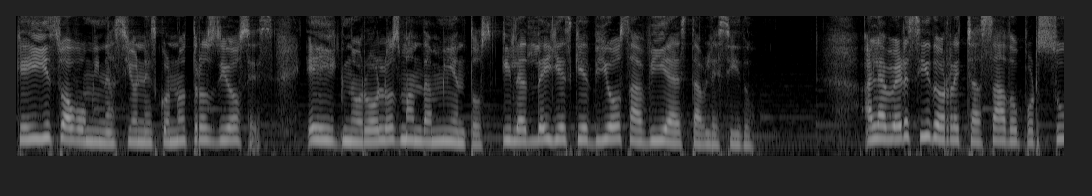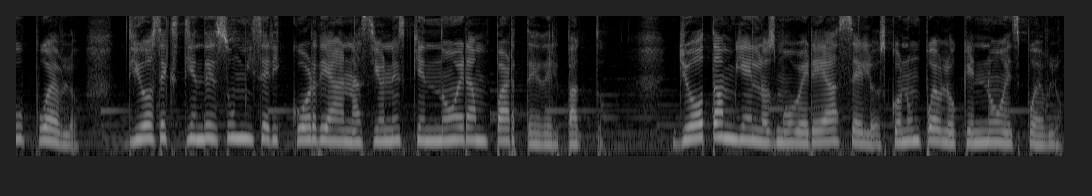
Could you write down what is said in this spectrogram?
que hizo abominaciones con otros dioses e ignoró los mandamientos y las leyes que Dios había establecido. Al haber sido rechazado por su pueblo, Dios extiende su misericordia a naciones que no eran parte del pacto. Yo también los moveré a celos con un pueblo que no es pueblo.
